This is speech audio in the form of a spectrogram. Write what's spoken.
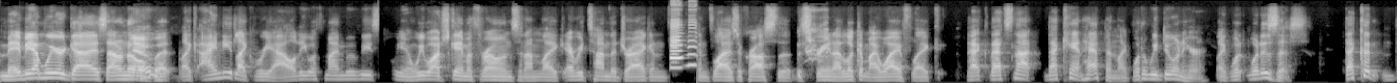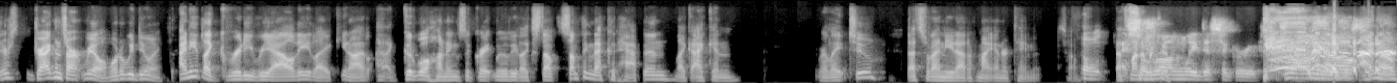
Maybe i'm weird guys i don't know No. but like i need like reality with my movies. You know we watch game of thrones and i'm like every time the dragon flies across the, the screen i look at my wife like that that's not that can't happen. Like what are we doing here? Like what what is this that could there's dragons aren't real what are we doing i need like gritty reality like you know I, I like goodwill hunting's a great movie like stuff something that could happen like i can relate to that's what i need out of my entertainment so So That's my number two. Strongly disagree. I know, I know,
